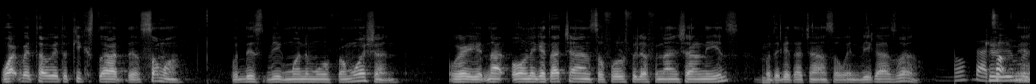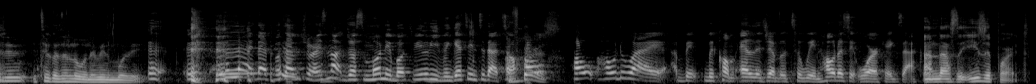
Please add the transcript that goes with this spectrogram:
what better way to kickstart the summer with this big money move promotion, where you not only get a chance to fulfill your financial needs, but you get a chance to win big as well. Love that. Can So, you imagine you take out a loan and win money? I like that, but I'm sure it's not just money, but we'll even get into that. So Of course. How, how, how do I be, become eligible to win? How does it work exactly? And that's the easy part.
